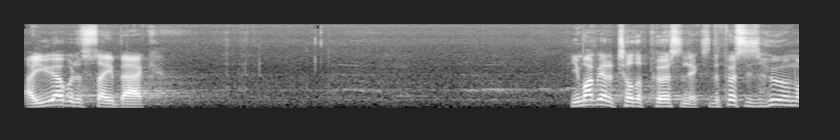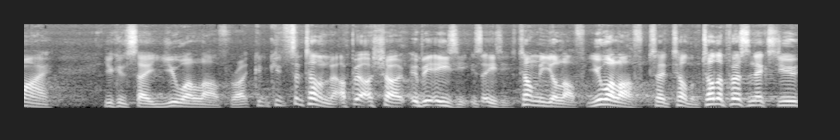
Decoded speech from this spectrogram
Are you able to say back? You might be able to tell the person next. The person says, Who am I? you can say, You are loved, right? So tell them that. I'll show it. It'll be easy. It's easy. Tell me you're loved. You are loved. So tell them. Tell the person next to you,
